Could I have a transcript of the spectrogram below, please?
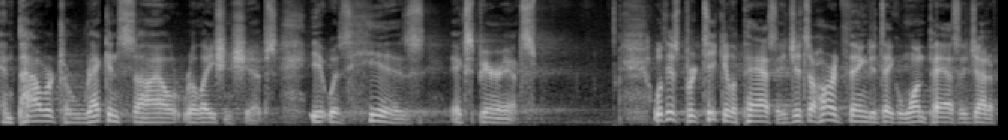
and power to reconcile relationships. It was his experience. With this particular passage, it's a hard thing to take one passage out of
